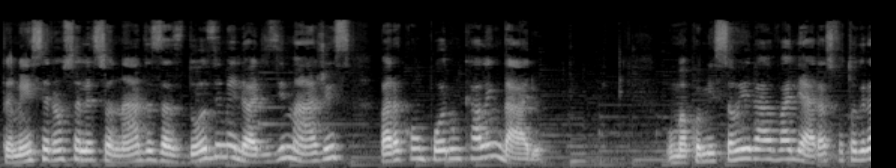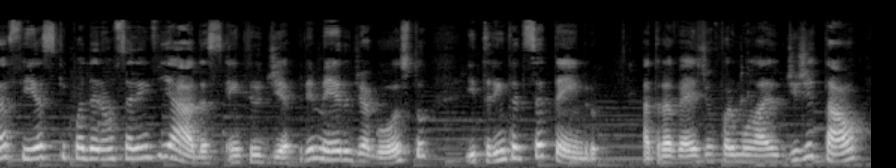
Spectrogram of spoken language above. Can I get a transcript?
Também serão selecionadas as 12 melhores imagens para compor um calendário. Uma comissão irá avaliar as fotografias que poderão ser enviadas entre o dia 1 de agosto e 30 de setembro, através de um formulário digital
